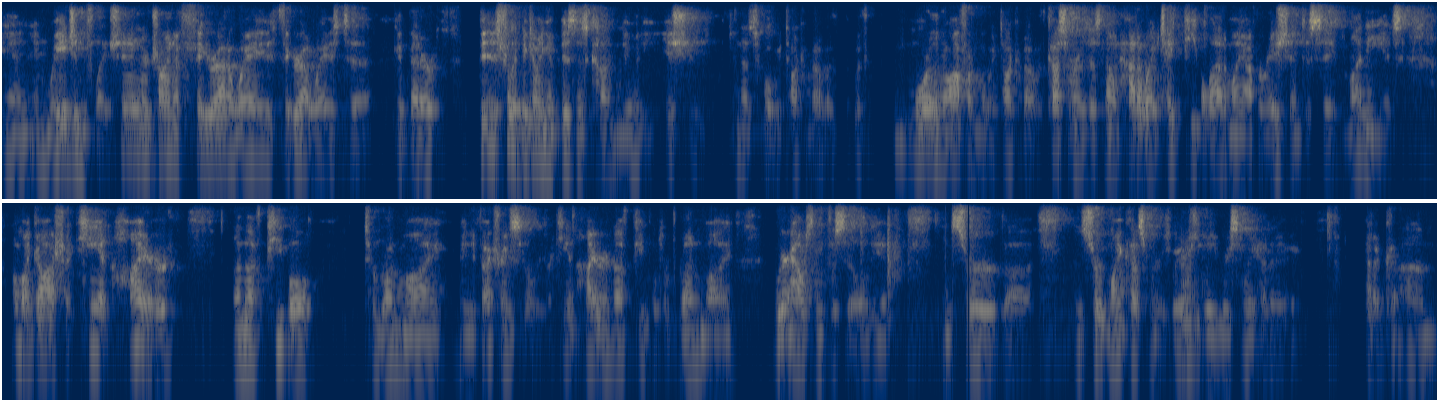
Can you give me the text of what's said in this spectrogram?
and, and wage inflation, and they're trying to figure out a way figure out ways to get better it's really becoming a business continuity issue. And that's what we talk about with, with more than often what we talk about with customers. It's not how do I take people out of my operation to save money. It's, oh my gosh, I can't hire enough people to run my manufacturing facility. I can't hire enough people to run my warehousing facility and, and serve uh, and serve my customers. We actually recently had a had a, um,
